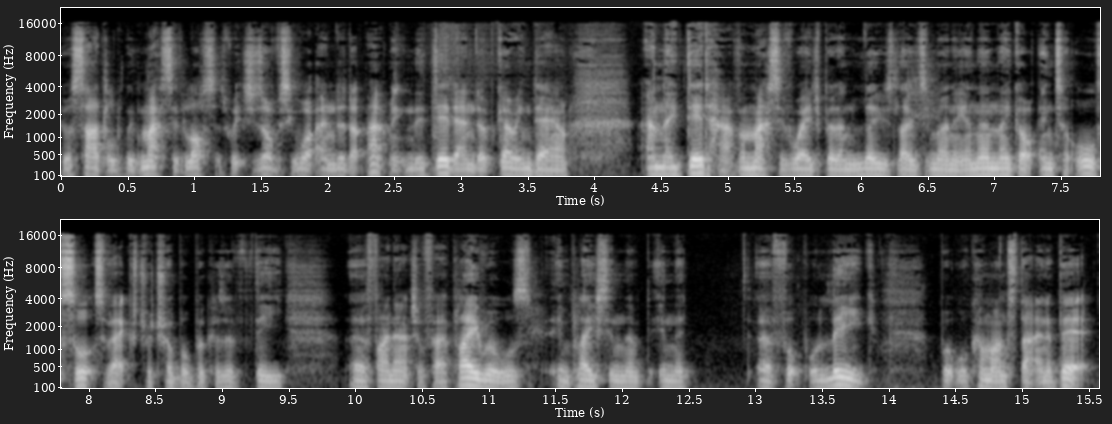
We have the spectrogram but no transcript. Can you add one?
you're saddled with massive losses, which is obviously what ended up happening. They did end up going down, and they did have a massive wage bill and lose loads of money, and then they got into all sorts of extra trouble because of the uh, financial fair play rules in place in the in the uh, football league. But we'll come on to that in a bit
